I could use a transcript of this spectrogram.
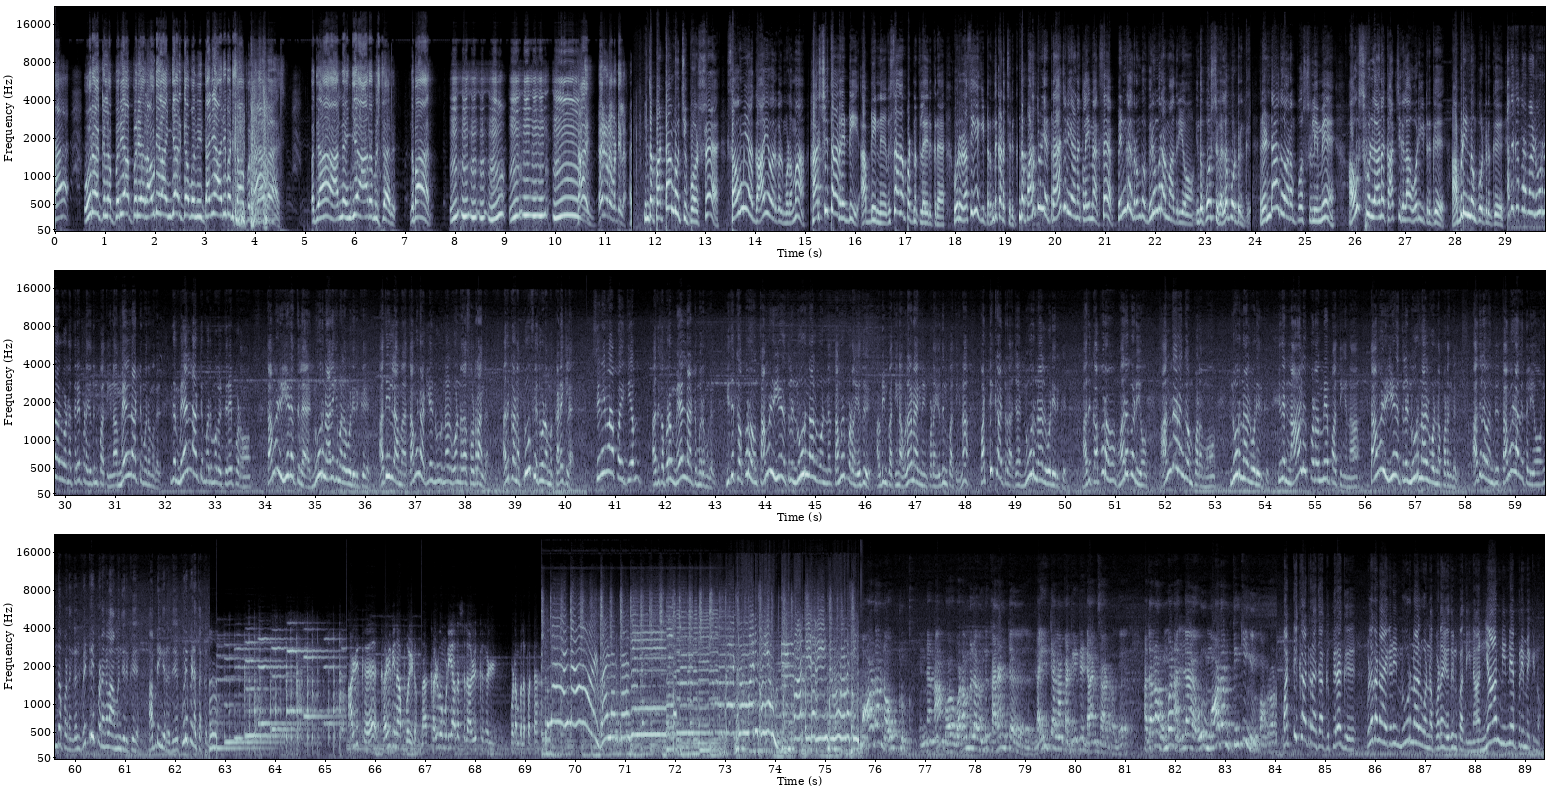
ஊருக்குள்ள பெரிய பெரிய ரவுடிலாம் இங்க இருக்க நீ தனியா அடிபடி சாப்பிடுற? பாத்தியா அண்ணன் இங்கேயே ஆரம்பிச்சிட்டாரு. இந்த பார். இந்த பட்டாம்பூச்சி போஸ்ட சௌமியா காய் அவர்கள் மூலமா ஹர்ஷிதா ரெட்டி அப்படின்னு விசாகப்பட்டினத்துல இருக்கிற ஒரு ரசிகை கிட்ட இருந்து கிடைச்சிருக்கு இந்த படத்துடைய டிராஜடியான கிளைமேக்ஸ பெண்கள் ரொம்ப விரும்புற மாதிரியும் இந்த போஸ்டுகள்ல போட்டிருக்கு ரெண்டாவது வாரம் போஸ்ட்லயுமே ஹவுஸ்ஃபுல்லான காட்சிகளா ஓடிக்கிட்டு இருக்கு அப்படின்னும் போட்டிருக்கு அதுக்கப்புறமா நூறு நாள் ஓடின திரைப்படம் எதுன்னு பாத்தீங்கன்னா மேல்நாட்டு மருமகள் இந்த மேல்நாட்டு மருமகள் திரைப்படம் தமிழ் ஈழத்தில் நூறு நாளைக்கு மேலே ஓடி இருக்கு. அது இல்லாமல் தமிழ்நாட்டிலே நூறு நாள் ஓடினதாக சொல்கிறாங்க அதுக்கான ப்ரூஃப் எதுவும் நமக்கு கிடைக்கல. சினிமா பைத்தியம் அதுக்கப்புறம் மேல்நாட்டு மருமகள். இதுக்கப்புறம் தமிழ் ஈழத்தில் நூறு நாள் ஓடின தமிழ் படம் எது அப்படின்னு பார்த்தீங்கன்னா உலகநாயகனின் படம் எதுன்னு பார்த்தீங்கன்னா பட்டிக்காட்டு ராஜா நூறு நாள் ஓடி இருக்கு. அதுக்கப்புறம் மறுபடியும் அந்தரங்கம் படமும் நூறு நாள் ஓடி இருக்கு. இந்த நாலு படமே பார்த்தீங்கன்னா தமிழ் ஈழத்தில் நூறு நாள் ஓடின படங்கள். அதில் வந்து தமிழகத்திலையும் இந்த படங்கள் வெற்றி படங்களாக அமைஞ்சிருக்கு அப்படிங்கிறது குறிப்பிடத்தக்கது. அழுக்க கழுவினா போயிடும். நான் கழுவ முடியாத சில அழுக்குகள் உடம்புல பட்டா? மாடர்ன் அவுட்லுக் என்னன்னா உடம்புல வந்து கரண்ட் லைட் எல்லாம் கட்டிட்டு டான்ஸ் ஆடுறது. அதெல்லாம் ரொம்ப நல்ல ஒரு மாடர்ன் திங்கிங் இருக்கும் அவரோட. பட்டிக்காட்டு ராஜாக்கு பிறகு உலகநாயகனின் நூறு நாள் ஒன்ன படம் எதுன்னு பாத்தீங்கன்னா ஞான் நின்னே பிரிமிக்கணும்.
